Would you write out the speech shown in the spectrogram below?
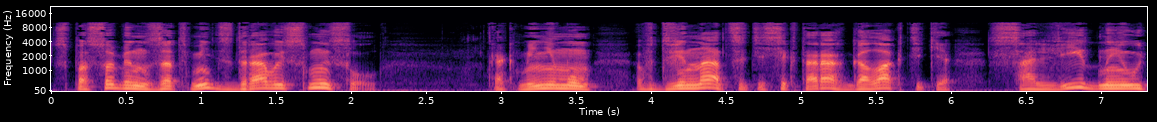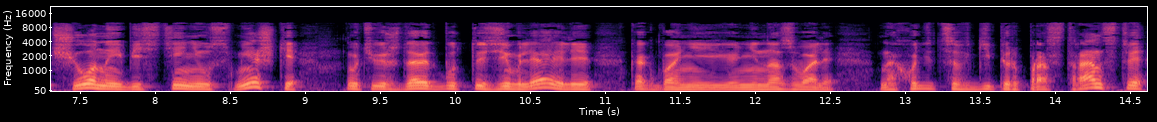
способен затмить здравый смысл — как минимум в 12 секторах галактики солидные ученые без тени усмешки утверждают, будто Земля, или как бы они ее ни назвали, находится в гиперпространстве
